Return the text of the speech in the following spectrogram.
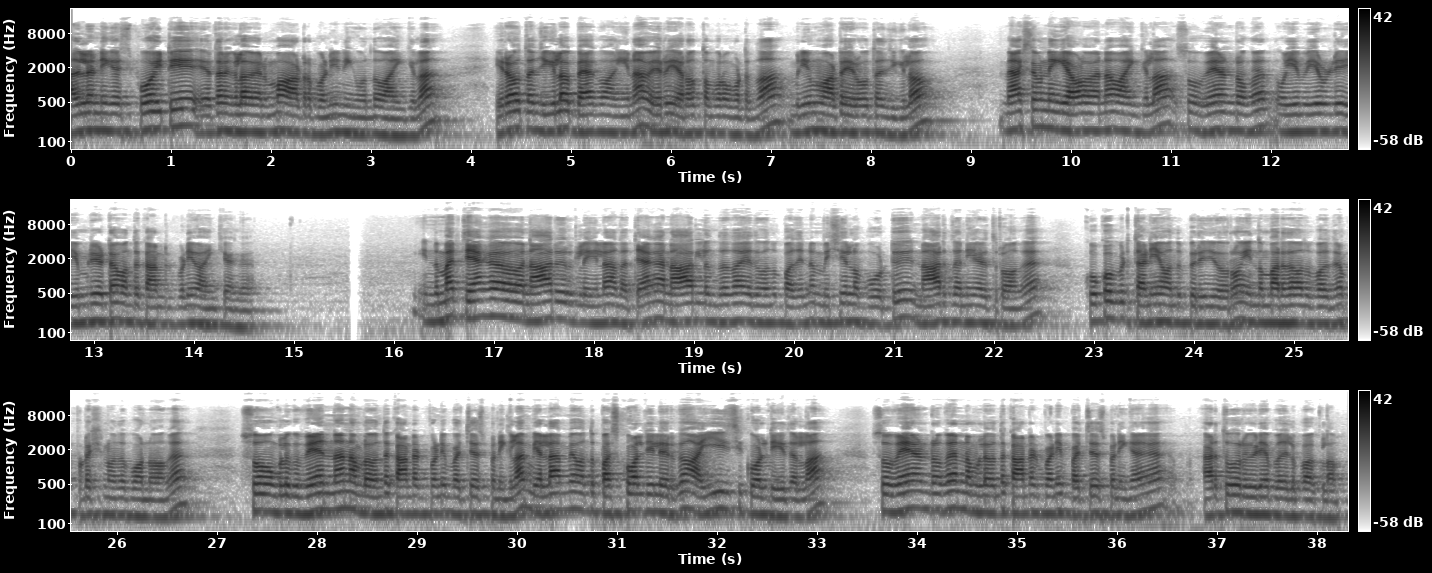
அதில் நீங்கள் போயிட்டு எத்தனை கிலோ வேணுமோ ஆர்டர் பண்ணி நீங்கள் வந்து வாங்கிக்கலாம். இருபத்தஞ்சி கிலோ பேக் வாங்கினா வெறும் இரநூத்தம்பது ரூபா மட்டும்தான். மினிமம் ஆர்டர் இருபத்தஞ்சி கிலோ. மேக்ஸிமம் நீங்கள் எவ்வளோ வேணால் வாங்கிக்கலாம். ஸோ வேணுன்றவங்க இமிடியேட்டாக வந்து கான்டாக்ட் பண்ணி வாங்கிக்கோங்க. இந்த மாதிரி தேங்காய் நார் இருக்கு இல்லைங்களா? அந்த தேங்காய் நார்லேருந்து தான் இது வந்து பார்த்திங்கன்னா மிஷினில் போட்டு நார் தனியாக எடுத்துருவாங்க கொக்கோபிட் தனியாக வந்து பிரிஞ்சு வரும். இந்த மாதிரி தான் வந்து பார்த்திங்கன்னா ப்ரொடக்ஷன் வந்து பண்ணுவாங்க. ஸோ உங்களுக்கு வேணும்னா நம்மளை வந்து காண்டாக்ட் பண்ணி பர்ச்சேஸ் பண்ணிக்கலாம். எல்லாமே வந்து ஃபஸ்ட் குவாலிட்டியில் இருக்கும். ஐஇசி குவாலிட்டி இதெல்லாம். ஸோ வேணுன்றவங்க நம்மளை வந்து காண்டாக்ட் பண்ணி பர்ச்சேஸ் பண்ணிக்கோங்க. அடுத்து ஒரு வீடியோ பதில் பார்க்கலாம்.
